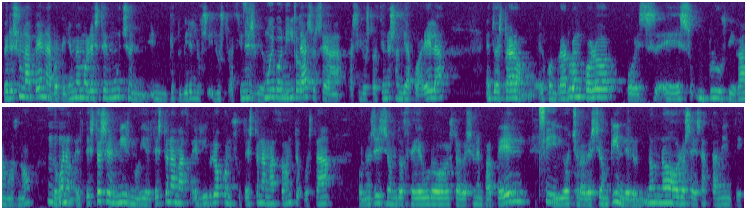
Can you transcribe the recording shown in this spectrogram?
Pero es una pena porque yo me molesté mucho en, que tuviera ilustraciones muy bonitas, o sea, las ilustraciones son de acuarela. Entonces, claro, el comprarlo en color, pues es un plus, digamos, ¿no? Pero bueno, el texto es el mismo y el texto en el libro con su texto en Amazon te cuesta, pues no sé si son 12 euros la versión en papel y 8 la versión Kindle, no, no lo sé exactamente.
